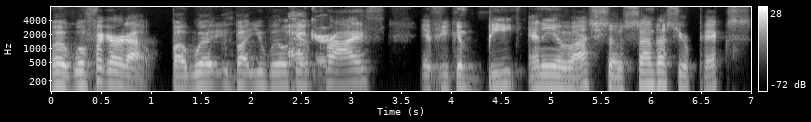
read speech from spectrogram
Well, we'll figure it out. But we but you will get a prize if you can beat any of us. So send us your picks.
